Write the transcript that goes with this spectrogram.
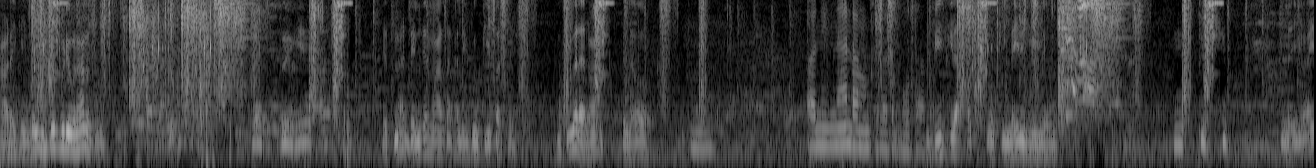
हाड़े के यूट्यूब वीडियो बना ना तू। तू ये इतना डेंजर मारता खाली तू कीपर से। कीपर है ना? हेलो आणि नाही डाउन तर बोट आता बीस की रात तक वो किल नहीं निकली हम। नहीं भाई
